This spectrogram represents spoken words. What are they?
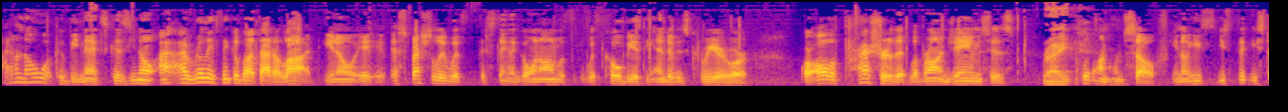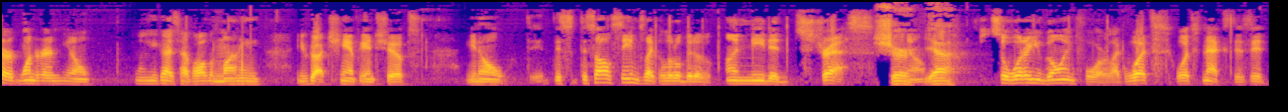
I don't know what could be next because you know I, I really think about that a lot. You know, it, especially with this thing that's going on with with Kobe at the end of his career, or or all the pressure that LeBron James has Right. put on himself. You know, you you, th- you start wondering. You know, you you guys have all the money, you've got championships. You know, this this all seems like a little bit of unneeded stress. Sure. you know? Yeah. So what are you going for? Like, what's what's next? Is it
